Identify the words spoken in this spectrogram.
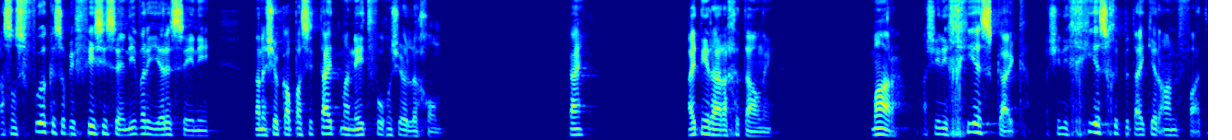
As ons fokus op die fisiese en nie wat die Here sê nie, dan is jou kapasiteit maar net volgens jou liggaam. OK? Hy het nie regtig getel nie. Maar as jy in die gees kyk, as jy in die gees goed baie keer aanvat,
